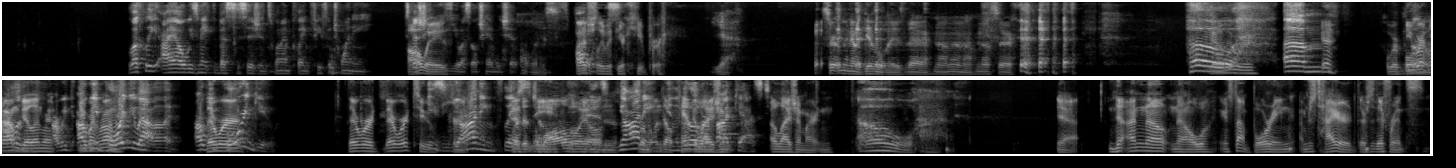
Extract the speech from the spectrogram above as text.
Luckily, I always make the best decisions when I'm playing FIFA 20. especially Always. the USL Championship. Always. Especially Always. with your keeper. Yeah. Certainly no giveaways there. No, no, no, no, sir. oh, um, Yeah. We're You boring. weren't wrong, Alan, Dylan. are we are we went wrong. boring you, Alan? Are There we were- boring you? There were there were two. He's correct. yawning, Was it and the gentlemen. wall Loyal. He's yawning Ramon in Del the middle of Campo? our podcast. Elijah Martin. Oh, Yeah. No, I no, no. It's not boring. I'm just tired. There's a difference.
